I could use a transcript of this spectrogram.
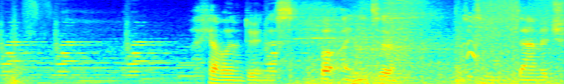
I can't believe I'm doing this, but I need to do some damage.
